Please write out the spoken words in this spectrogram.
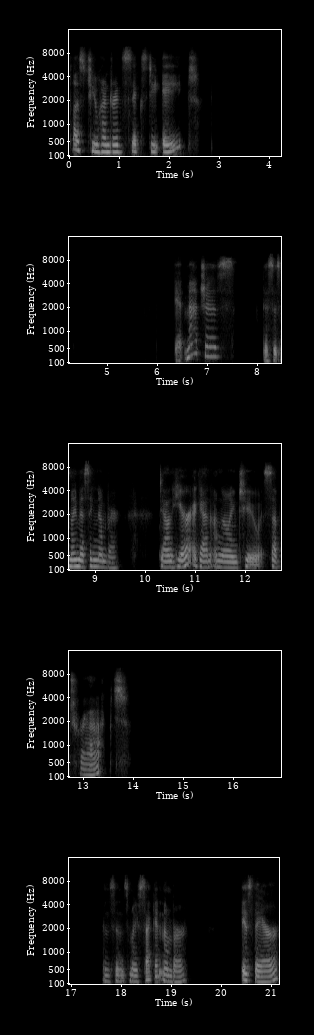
plus 268 it matches. This is my missing number. Down here, again, I'm going to subtract. And since my second number is there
